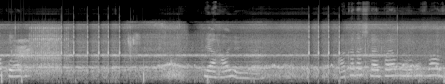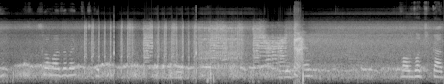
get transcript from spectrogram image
Kola Ya hayır ya. Arkadaşlar para bulmamız lazım. Şuralarda ben küçük fazla çıkan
